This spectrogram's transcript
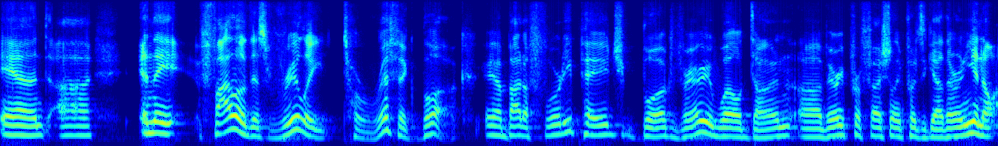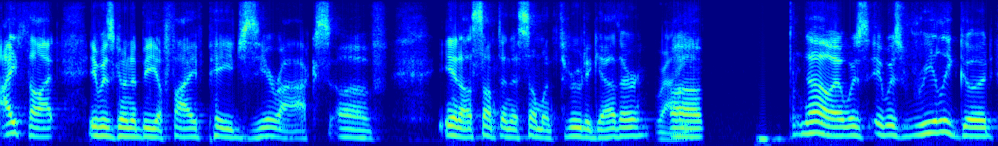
and uh, and they follow this really terrific book about a 40 page book very well done uh, very professionally put together. And you know i thought it was going to be a five page xerox of you know something that someone threw together. Right. Um, no it was it was really good.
